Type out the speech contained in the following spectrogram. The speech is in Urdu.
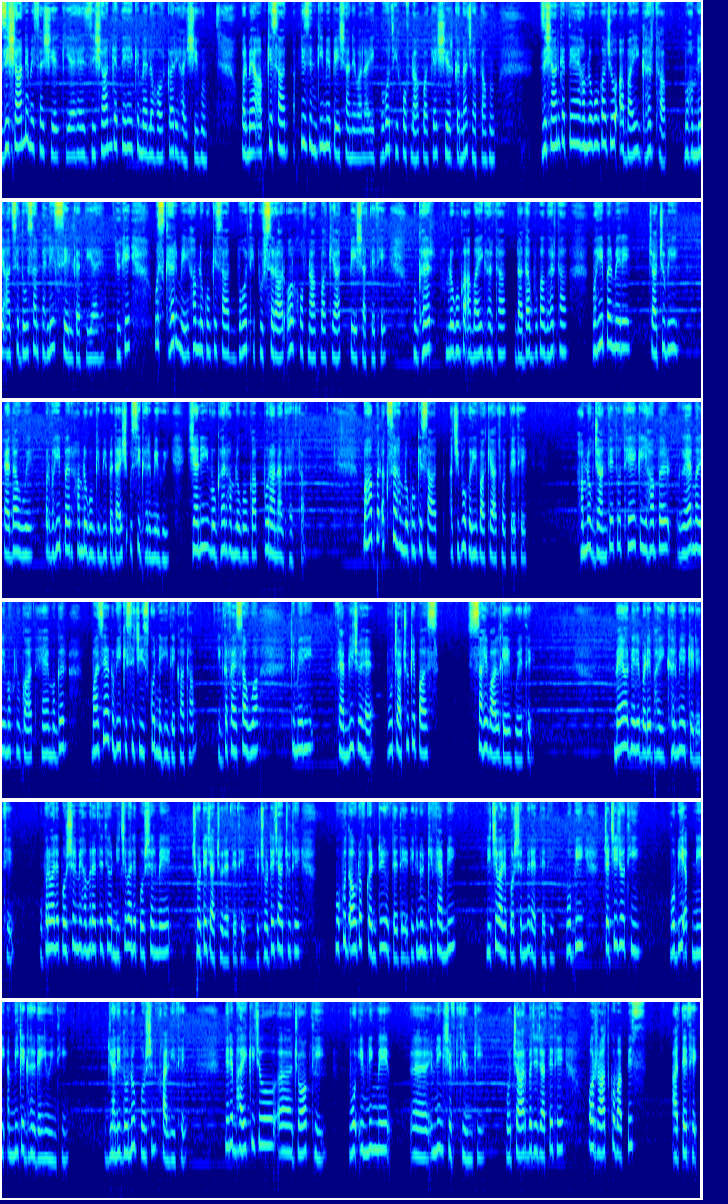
ذیشان نے میرے ساتھ شیئر کیا ہے۔ ذیشان کہتے ہیں کہ میں لاہور کا رہائشی ہوں اور میں آپ کے ساتھ اپنی زندگی میں پیش آنے والا ایک بہت ہی خوفناک واقعہ شیئر کرنا چاہتا ہوں۔ ذیشان کہتے ہیں، ہم لوگوں کا جو آبائی گھر تھا، وہ ہم نے آج سے دو سال پہلے سیل کر دیا ہے کیونکہ اس گھر میں ہم لوگوں کے ساتھ بہت ہی پرسرار اور خوفناک واقعات پیش آتے تھے۔ وہ گھر ہم لوگوں کا آبائی گھر تھا، دادا ابو کا گھر تھا۔ وہیں پر میرے چاچو بھی پیدا ہوئے اور وہیں پر ہم لوگوں کی بھی پیدائش اسی گھر میں ہوئی۔ یعنی وہ گھر ہم لوگوں کا پرانا گھر تھا۔ وہاں پر اکثر ہم لوگوں کے ساتھ عجیب و غریب واقعات ہوتے تھے۔ ہم لوگ جانتے تو تھے کہ یہاں پر غیر مری مخلوقات ہیں، مگر واضح کبھی کسی چیز کو نہیں دیکھا تھا۔ ایک دفعہ ایسا ہوا کہ میری فیملی جو ہے وہ چاچو کے پاس ساہیوال گئے ہوئے تھے۔ میں اور میرے بڑے بھائی گھر میں اکیلے تھے۔ اوپر والے پورشن میں ہم رہتے تھے اور نیچے والے پورشن میں چھوٹے چاچو رہتے تھے۔ جو چھوٹے چاچو تھے وہ خود آؤٹ آف کنٹری ہوتے تھے، لیکن ان کی فیملی نیچے والے پورشن میں رہتے تھے۔ وہ بھی چچی جو تھیں، وہ بھی اپنی امی کے گھر گئی ہوئی تھیں یعنی دونوں پورشن خالی تھے۔ میرے بھائی کی جو جاب تھی، وہ ایوننگ میں ایوننگ شفٹ تھی ان کی۔ وہ چار بجے جاتے تھے اور رات کو واپس آتے تھے۔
